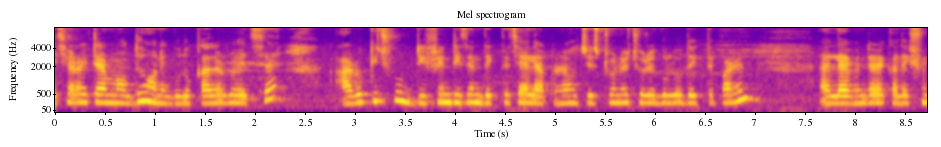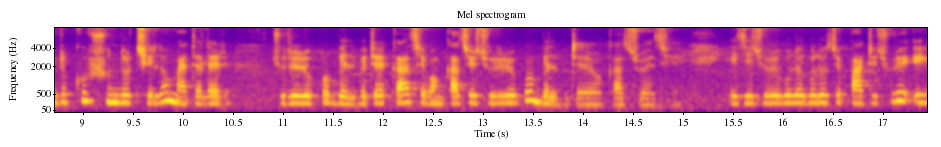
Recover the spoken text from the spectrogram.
এছাড়া এটার মধ্যে অনেকগুলো কালার রয়েছে। আরও কিছু ডিফারেন্ট ডিজাইন দেখতে চাইলে আপনারা হচ্ছে স্টোনের চুড়িগুলো দেখতে পারেন। ল্যাভেন্ডারের কালেকশনটা খুব সুন্দর ছিল। মেটালের চুড়ির উপর বেলভেটের কাজ এবং কাচের চুড়ির উপর বেলভেটেরও কাজ রয়েছে। এই যে চুড়িগুলো এগুলো হচ্ছে পাটি চুড়ি এই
